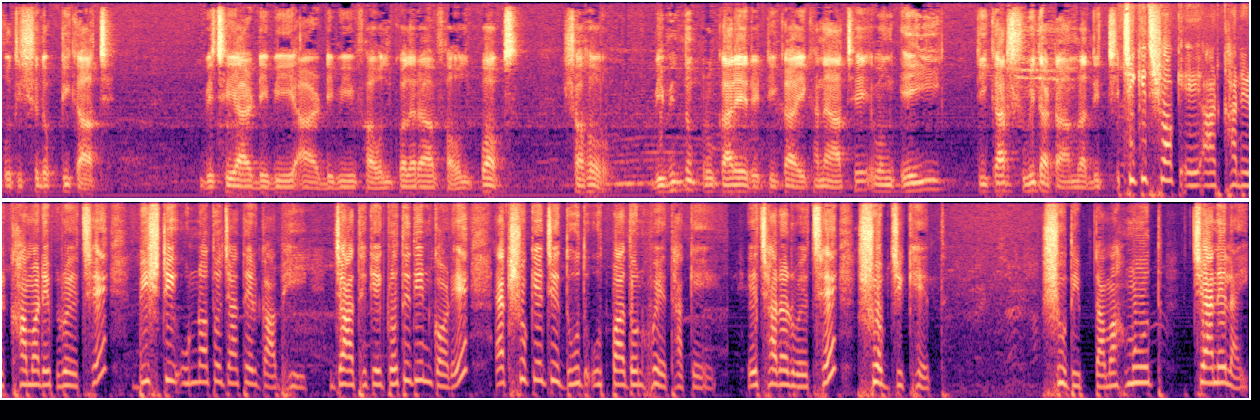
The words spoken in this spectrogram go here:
প্রতিষেধক টিকা আছে বিছি RDB RDB fowl cholera fowl pox সহ বিভিন্ন প্রকারের টিকা এখানে আছে এবং এই টিকার সুবিধাটা আমরা দিচ্ছি। চিকিৎসক এ আর খানের খামারে রয়েছে বিশটি উন্নত জাতের গাভী যা থেকে প্রতিদিন গড়ে একশো কেজি দুধ উৎপাদন হয়ে থাকে। এছাড়া রয়েছে সবজি ক্ষেত। Sudipta Mahmud Channel I.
